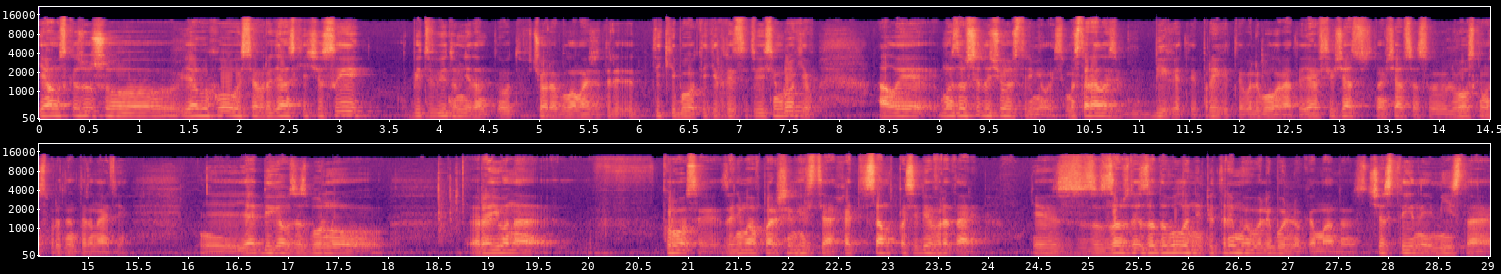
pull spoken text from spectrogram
я вам скажу, що я виховувався в радянські часи. Відповідно, мені там от вчора було майже тільки було тільки 38 років. Але ми завжди до чого стрімілися. Ми старалися бігати, пригати, волейбол грати. Я всі час навчався в Львовському спортінтернаті. Я бігав за зборну району кроси, займав перші місця, хоч сам по собі вратар. І завжди з задоволенням підтримую волейбольну команду з частини, міста,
